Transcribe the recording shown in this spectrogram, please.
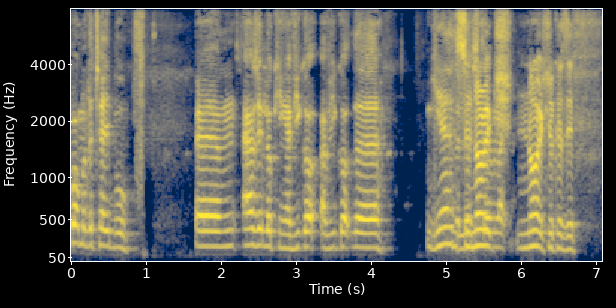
bottom of the table. Um, how's it looking? Have you got? Have you got the? Yeah, The so Norwich, like- Norwich look as if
